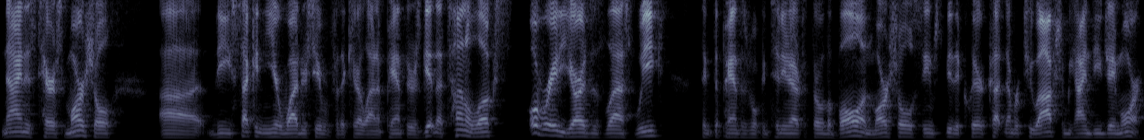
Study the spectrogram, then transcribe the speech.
nine is Terrace Marshall, uh, the second year wide receiver for the Carolina Panthers, getting a ton of looks, over 80 yards this last week. I think the Panthers will continue to have to throw the ball, and Marshall seems to be the clear cut number two option behind DJ Moore.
